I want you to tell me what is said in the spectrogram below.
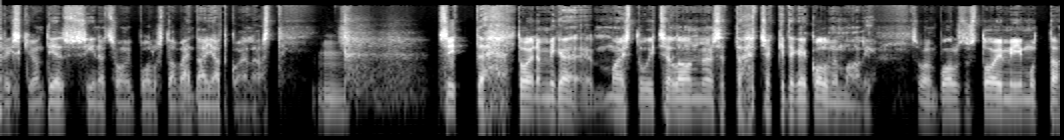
riski on tietysti siinä, että Suomi puolustaa vähintään jatkoajalle asti. Mm. Sitten toinen, mikä maistuu itsellä on myös, että Tsekki tekee kolme maalia. Suomen puolustus toimii, mutta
